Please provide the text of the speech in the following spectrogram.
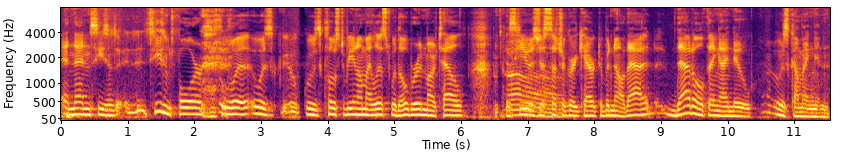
and then season season four was, was was close to being on my list with Oberyn Martell because he was just such a great character. But no, that that whole thing I knew was coming, and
